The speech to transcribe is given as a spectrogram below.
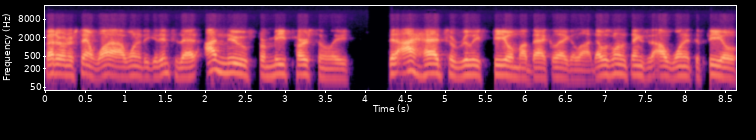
better understand why I wanted to get into that, I knew for me personally, that I had to really feel my back leg a lot. That was one of the things that I wanted to feel.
